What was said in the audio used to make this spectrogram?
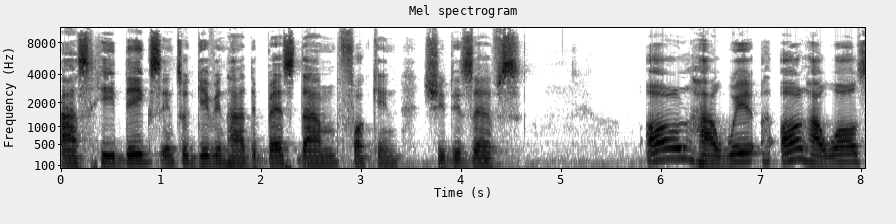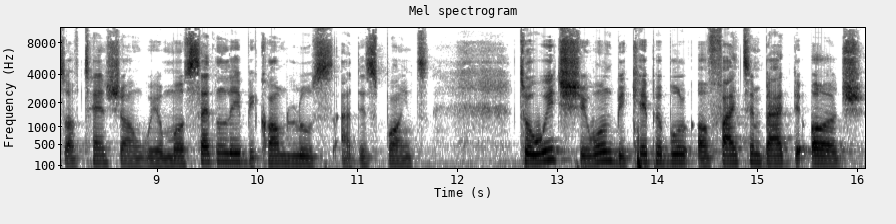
as he digs into giving her the best damn fucking she deserves. All her, all her walls of tension will most certainly become loose at this point, to which she won't be capable of fighting back the urge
